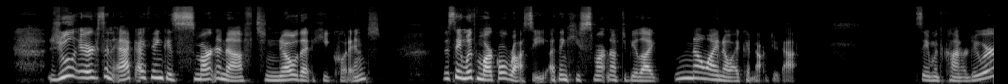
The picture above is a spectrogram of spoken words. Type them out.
Joel Eriksson Ek, I think, is smart enough to know that he couldn't. The same with Marco Rossi. I think he's smart enough to be like, no, I know I could not do that. Same with Connor Dewar.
